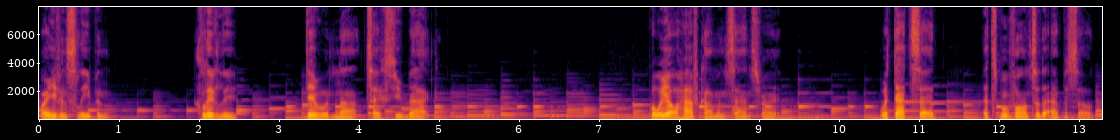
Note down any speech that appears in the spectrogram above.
or even sleeping, clearly they would not text you back. But we all have common sense, right? With that said, let's move on to the episode.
